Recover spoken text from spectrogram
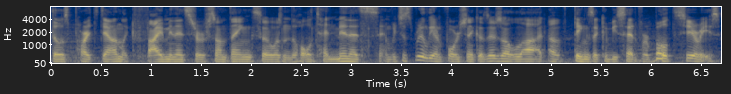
those parts down like 5 minutes or something so it wasn't the whole 10 minutes and which is really unfortunate because there's a lot of things that could be said for both series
